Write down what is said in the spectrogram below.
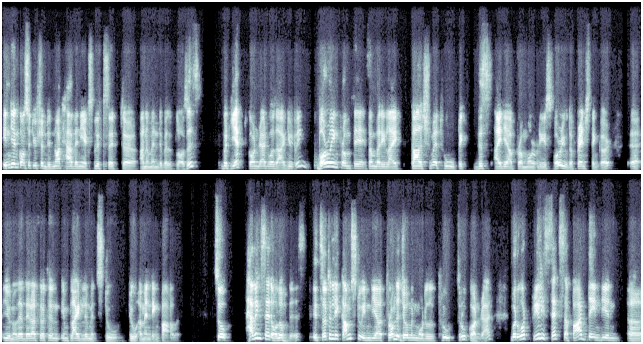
Indian constitution did not have any explicit uh, unamendable clauses, but yet Conrad was arguing, borrowing from say somebody like Carl Schmitt, who picked this idea up from Maurice Hauriou, the French thinker, uh, you know that there are certain implied limits to to amending power. So having said all of this, it certainly comes to India from the German model through through Conrad, but what really sets apart the Indian uh,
